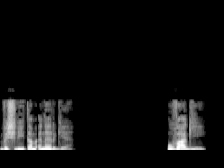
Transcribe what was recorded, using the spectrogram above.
wyślij tam energię. Uwagi!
